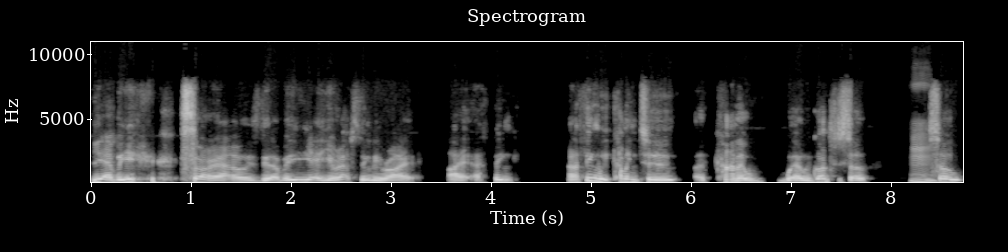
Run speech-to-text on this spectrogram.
yeah, but you, sorry, I always do that. But yeah, you're absolutely right. I, I think, I think we're coming to a kind of where we've got to. So, mm. so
